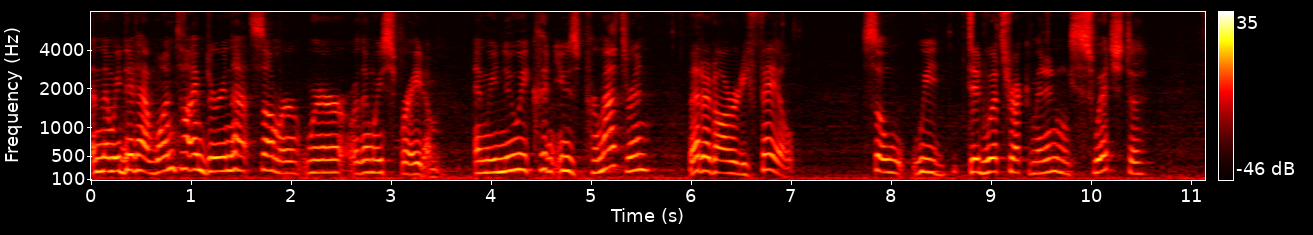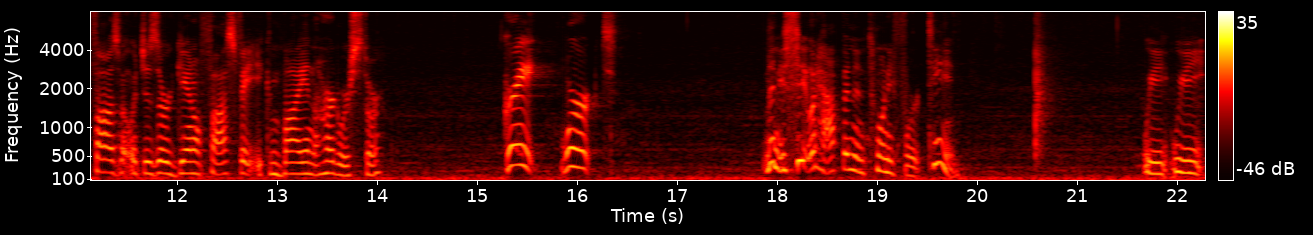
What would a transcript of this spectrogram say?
and then we did have one time during that summer where or then we sprayed them. And we knew we couldn't use permethrin. That had already failed. So we did what's recommended and we switched to Phosmet, which is organophosphate you can buy in the hardware store. Great, worked. Then you see what happened in 2014. We, we,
